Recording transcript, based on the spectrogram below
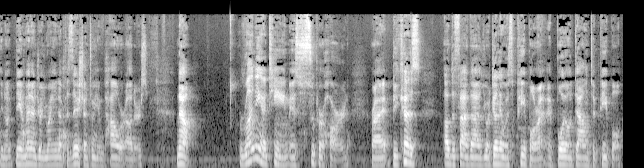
you know, being a manager, you are in a position to empower others. Now, running a team is super hard, right? Because of the fact that you're dealing with people, right? It boils down to people.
